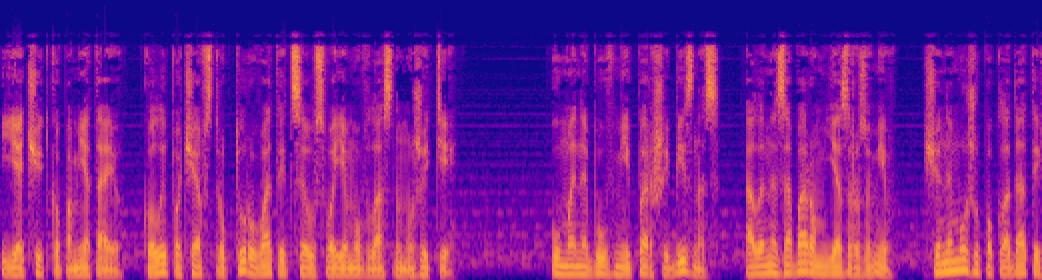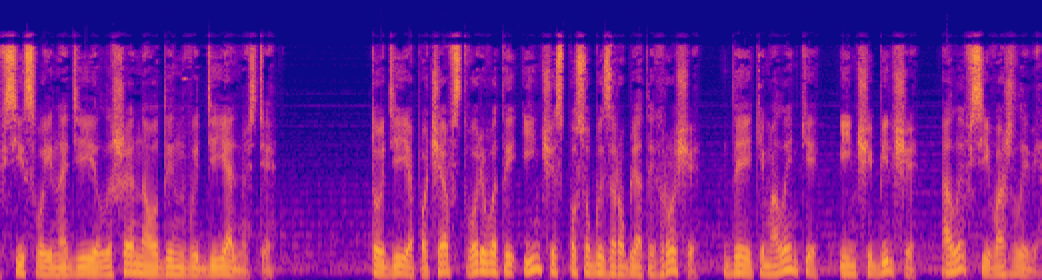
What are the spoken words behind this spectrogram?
Я чітко пам'ятаю, коли почав структурувати це у своєму власному житті. У мене був мій перший бізнес, але незабаром я зрозумів, що не можу покладати всі свої надії лише на один вид діяльності. Тоді я почав створювати інші способи заробляти гроші, деякі маленькі, інші більші, але всі важливі.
